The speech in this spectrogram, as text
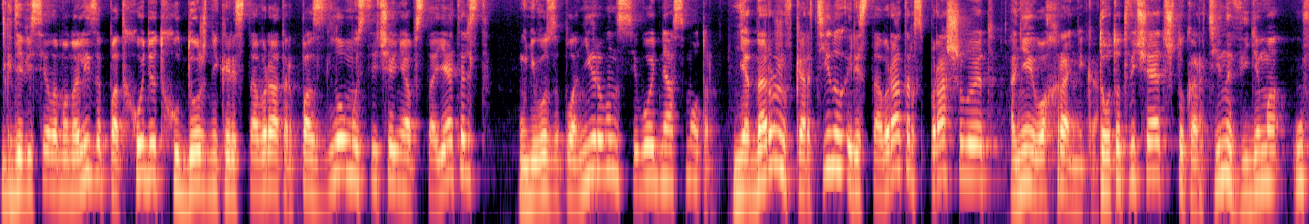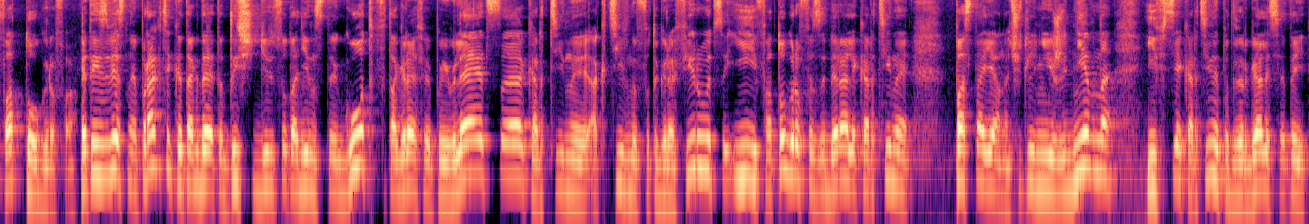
где висела Мона Лиза, подходит художник-реставратор. По злому стечению обстоятельств у него запланирован сегодня осмотр. Не обнаружив картину, реставратор спрашивает о ней у охранника. Тот отвечает, что картина, видимо, у фотографа. Это известная практика, тогда это 1911 год, фотография появляется, картины активно фотографируются, и фотографы забирали картины постоянно, чуть ли не ежедневно, и все картины подвергались этой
